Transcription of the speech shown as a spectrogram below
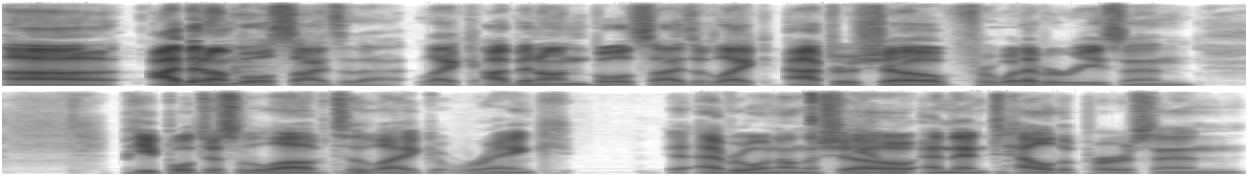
uh, I've been on both sides of that. Like, I've been on both sides of like after a show for whatever reason, people just love to like rank everyone on the show and then tell the person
